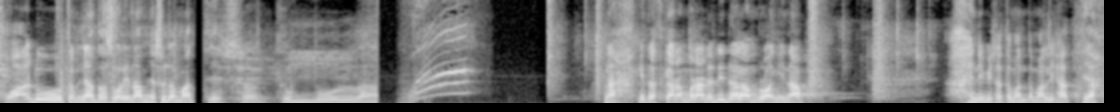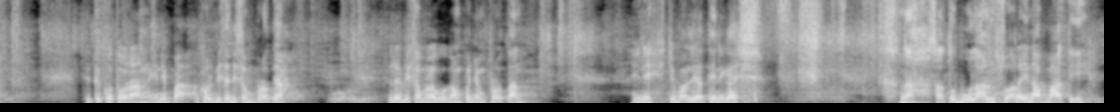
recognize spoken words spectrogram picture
Waduh, ternyata suara inapnya sudah mati satu bulan. Nah, kita sekarang berada di dalam ruang inap. Ini bisa teman-teman lihat ya. Titik kotoran. Ini Pak, kalau bisa disemprot ya. Sudah bisa melakukan penyemprotan. Ini, coba lihat ini guys. Nah, satu bulan suara inap mati.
